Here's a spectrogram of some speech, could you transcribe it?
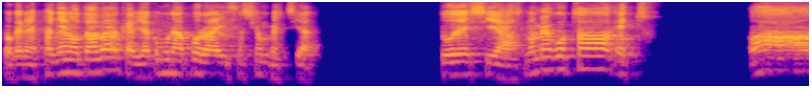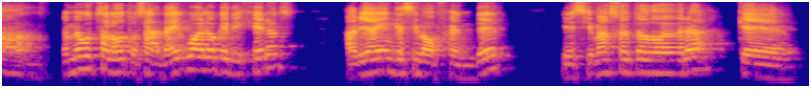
Porque en España notaba que había como una polarización bestial. Tú decías, no me gusta esto. ¡Ah! No me gusta lo otro. O sea, da igual lo que dijeras, había alguien que se iba a ofender. Y encima, sobre todo, era que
